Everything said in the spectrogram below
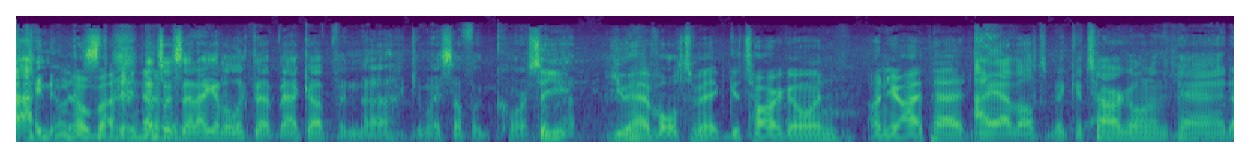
I noticed. Nobody noticed. That's what I said. I got to look that back up and uh, give myself a course So on you that. you have Ultimate Guitar going on your iPad? I have Ultimate Guitar going on the pad.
